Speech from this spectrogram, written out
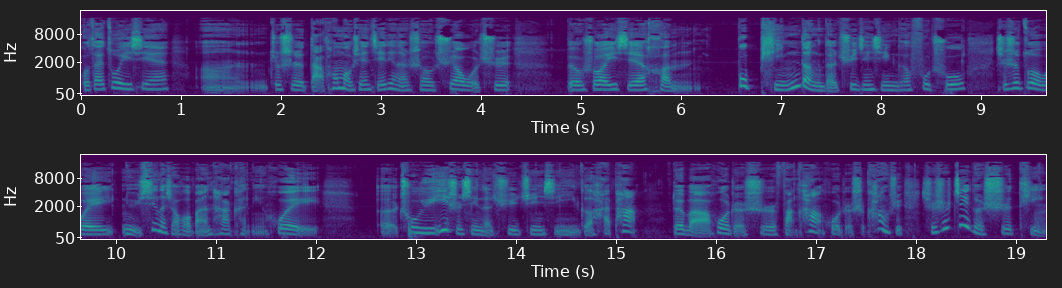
我在做一些。嗯，就是打通某些节点的时候，需要我去，比如说一些很不平等的去进行一个付出。其实作为女性的小伙伴，她肯定会，呃，出于意识性的去进行一个害怕，对吧？或者是反抗，或者是抗拒。其实这个是挺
